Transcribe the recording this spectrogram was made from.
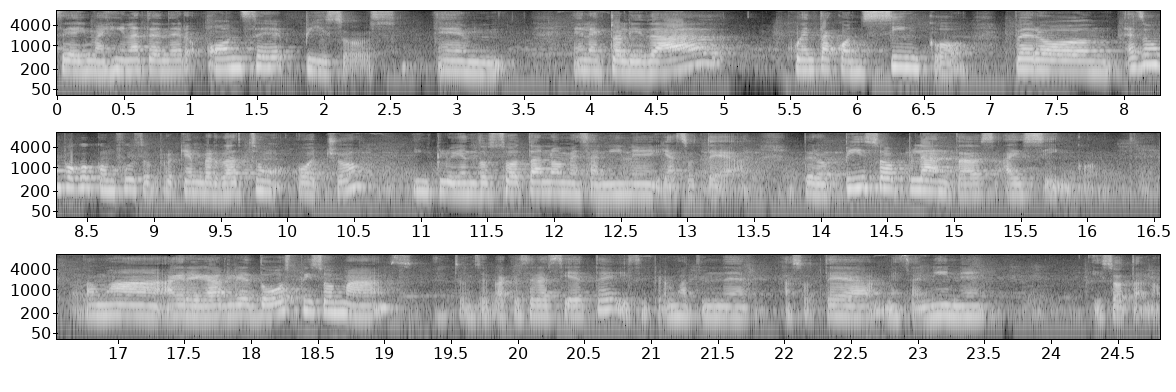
se imagina tener 11 pisos. Em, en la actualidad cuenta con 5, pero eso es un poco confuso porque en verdad son 8, incluyendo sótano, mezanine y azotea. Pero piso, plantas, hay 5. Vamos a agregarle dos pisos más, entonces va a crecer a 7 y siempre vamos a tener azotea, mezanine y sótano.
